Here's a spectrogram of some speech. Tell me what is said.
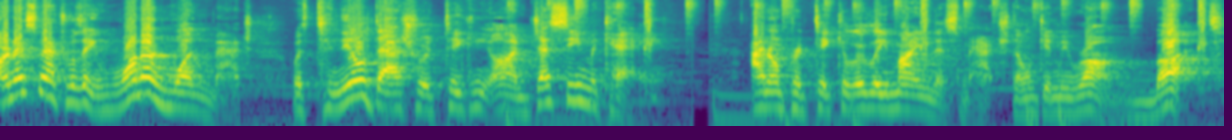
Our next match was a one-on-one match with Tenille Dashwood taking on Jessie McKay. I don't particularly mind this match, don't get me wrong, but,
